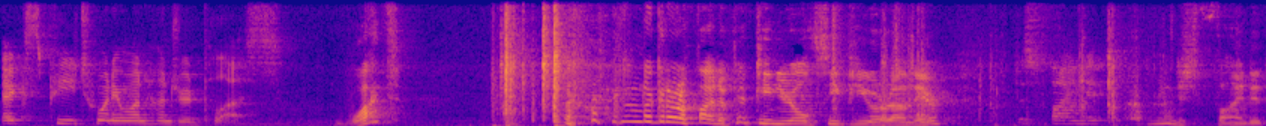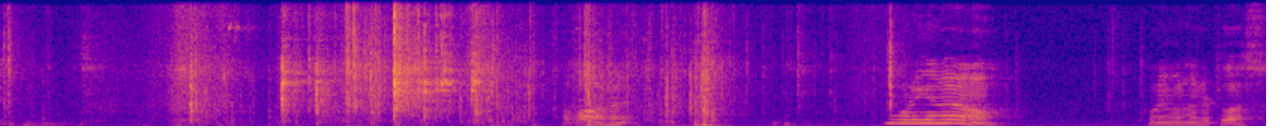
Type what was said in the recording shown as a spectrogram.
XP 2100 Plus. What? I'm not gonna find a 15 year old CPU around here. Just find it. Let me just find it. Hold on a minute. What do you know? 2100 plus.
